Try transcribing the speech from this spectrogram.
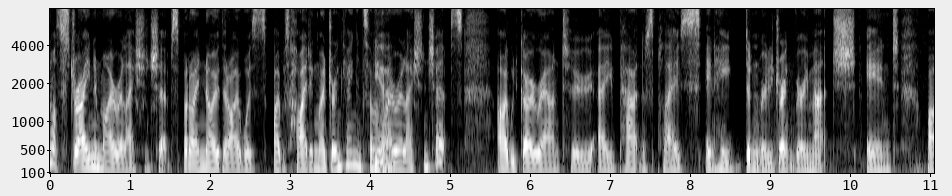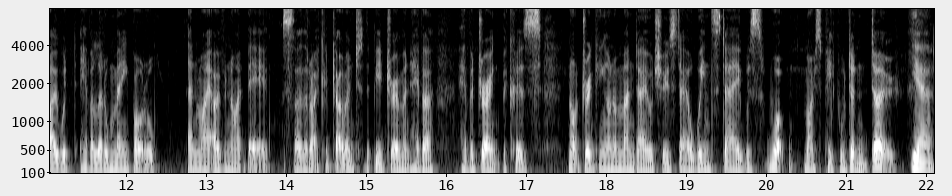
not strain in my relationships, but I know that I was I was hiding my drinking in some Yeah. of my relationships. I would go around to a partner's place and he didn't really drink very much, and I would have a little mini bottle in my overnight bag so that I could go into the bedroom and have a have a drink because not drinking on a Monday or Tuesday or Wednesday was what most people didn't do. Yeah,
